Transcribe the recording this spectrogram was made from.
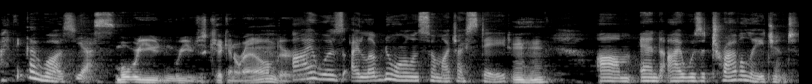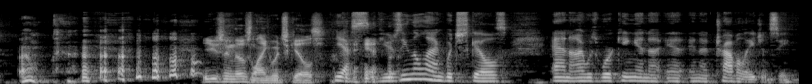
I think I was. Yes, what were you were you just kicking around, or I was. I loved New Orleans so much. I stayed. Mm-hmm. Um, and I was a travel agent. Oh, using those language skills? Yes, using the language skills, and I was working in a in, in a travel agency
